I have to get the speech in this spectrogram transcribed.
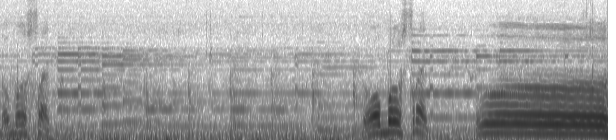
double strike. Double strike. Uh.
